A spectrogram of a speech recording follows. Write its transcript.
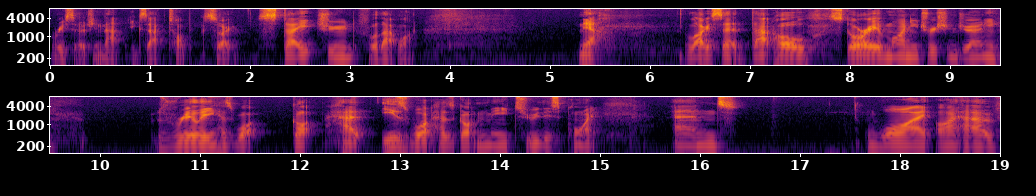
researching that exact topic. So stay tuned for that one. Now, like I said, that whole story of my nutrition journey really has what got had is what has gotten me to this. And why I have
